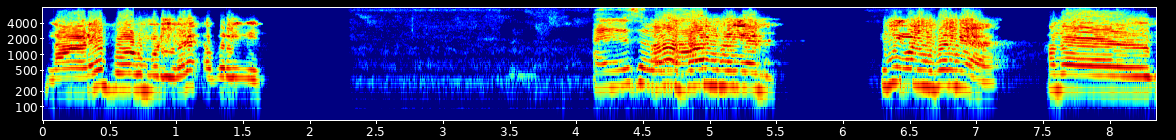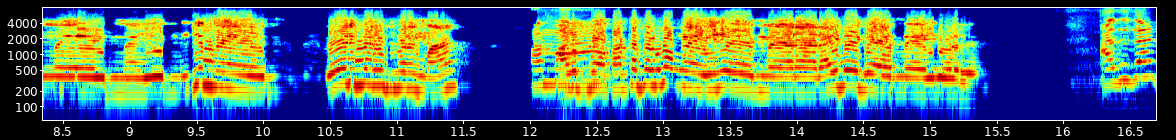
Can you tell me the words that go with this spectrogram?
நானே போக முடியல. அப்புறம் சொல்றாங்க பாருங்க அந்த இது ம, வேலி மாதிரி இருக்கு பாருங்கம்மா. அதுக்கு பக்கத்துல கூட இது ரயில்வே இது வருது. அதுதான்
